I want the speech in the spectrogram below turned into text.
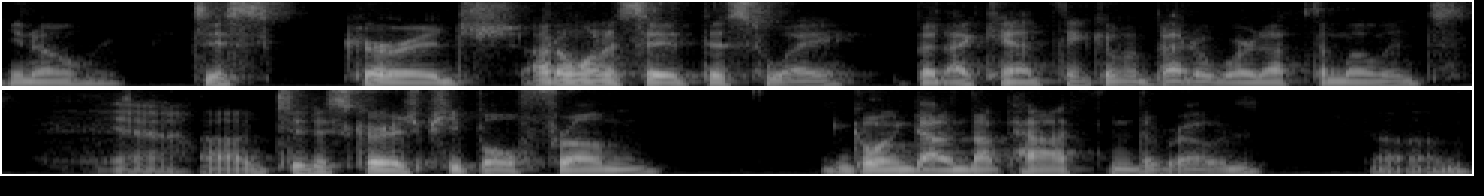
you know, discourage, I don't want to say it this way, but I can't think of a better word at the moment. Yeah. Uh, to discourage people from going down that path in the road. Um,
